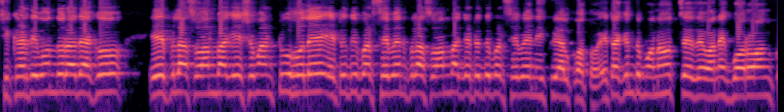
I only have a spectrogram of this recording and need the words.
শিক্ষার্থী বন্ধুরা, দেখো এ প্লাস ওয়ান ভাগ এ সমান টু হলে a to the power seven plus one ভাগ a to the power seven equal কত? এটা কিন্তু মনে হচ্ছে যে অনেক বড় অঙ্ক।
